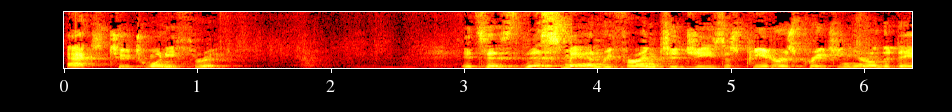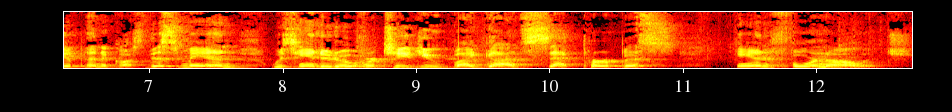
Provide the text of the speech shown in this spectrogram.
Acts 2:23 it says, This man, referring to Jesus, Peter is preaching here on the day of Pentecost. This man was handed over to you by God's set purpose and foreknowledge.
